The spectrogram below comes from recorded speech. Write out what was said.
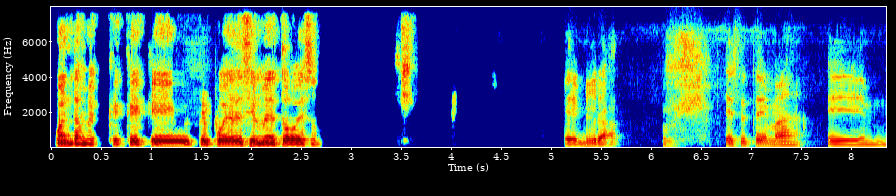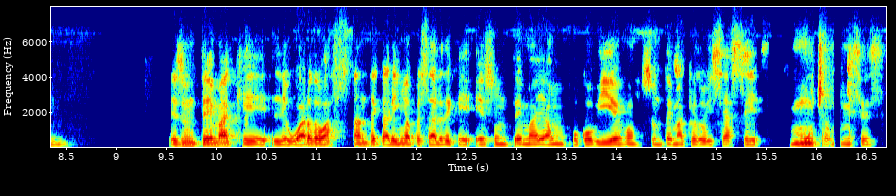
Cuéntame, ¿qué, qué, qué, qué puedes decirme de todo eso? Eh, mira, este tema Em, es un tema que le guardo bastante cariño, a pesar de que es un tema ya un poco viejo, es un tema que lo hice hace muchos meses,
